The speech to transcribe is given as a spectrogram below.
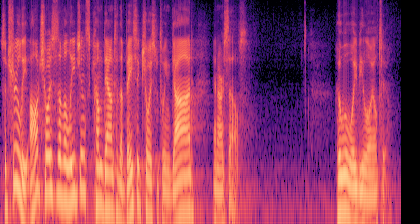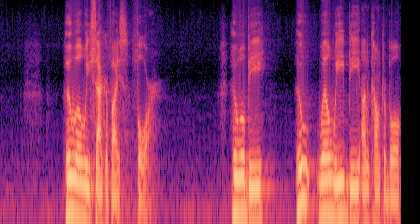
So truly, all choices of allegiance come down to the basic choice between God and ourselves. Who will we be loyal to? Who will we sacrifice for? Who will be who will we be uncomfortable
